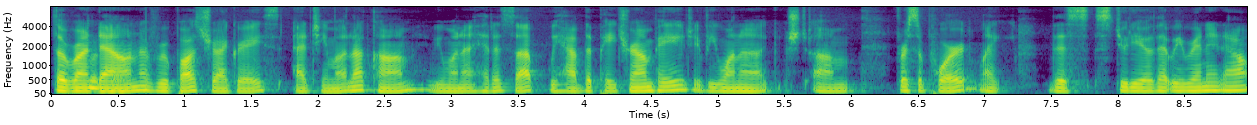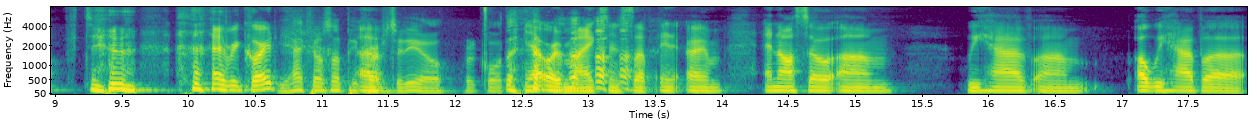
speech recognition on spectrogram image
the rundown of RuPaul's Drag Race at gmail.com. If you want to hit us up, we have the Patreon page. If you want to, um, for support, like this studio that we rented out to record, Yeah, if you also pick for our studio, we're cool. yeah, or mics and stuff. And, Um, and also, um, we have um, oh, we have a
